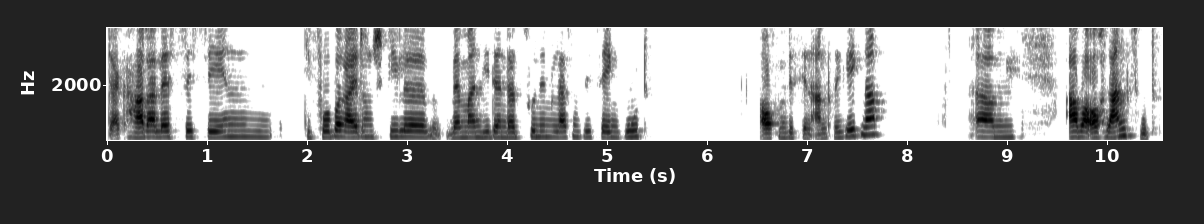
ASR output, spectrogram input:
der Kader lässt sich sehen. Die Vorbereitungsspiele, wenn man die denn dazu nimmt, lassen sich sehen. Gut, auch ein bisschen andere Gegner. Ähm, aber auch Landshut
